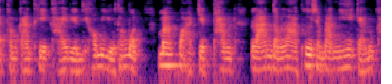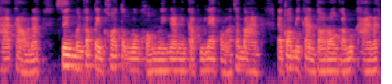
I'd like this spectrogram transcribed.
จะทำการเทขายเหรียญที่เขามีอยู่ทั้งหมดมากกว่า 7,000 ล้านดอลลาร์เพื่อชำระหนี้ให้แก่ลูกค้าเก่านะซึ่งมันก็เป็นข้อตกลงของหน่วยงานกำกับดูแลของรัฐบาล แล้วก็มีการต่อรองกับลูกค้านะ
